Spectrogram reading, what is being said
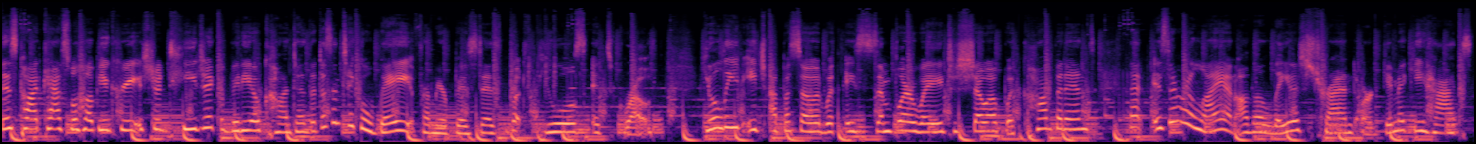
This podcast will help you create strategic video content that doesn't take away from your business, but fuels its growth. You'll leave each episode with a simpler way to show up with confidence that isn't reliant on the latest trend or gimmicky hacks,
